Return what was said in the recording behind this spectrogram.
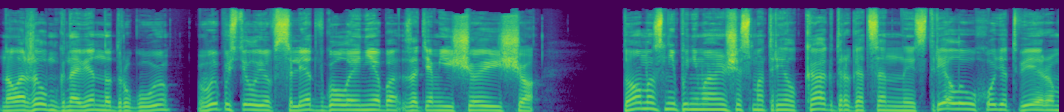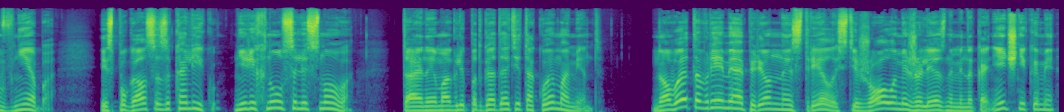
наложил мгновенно другую, выпустил ее вслед в голое небо, затем еще и еще. Томас непонимающе смотрел, как драгоценные стрелы уходят веером в небо. Испугался за Калику, не рехнулся ли снова. Тайные могли подгадать и такой момент. Но в это время оперенные стрелы с тяжелыми железными наконечниками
